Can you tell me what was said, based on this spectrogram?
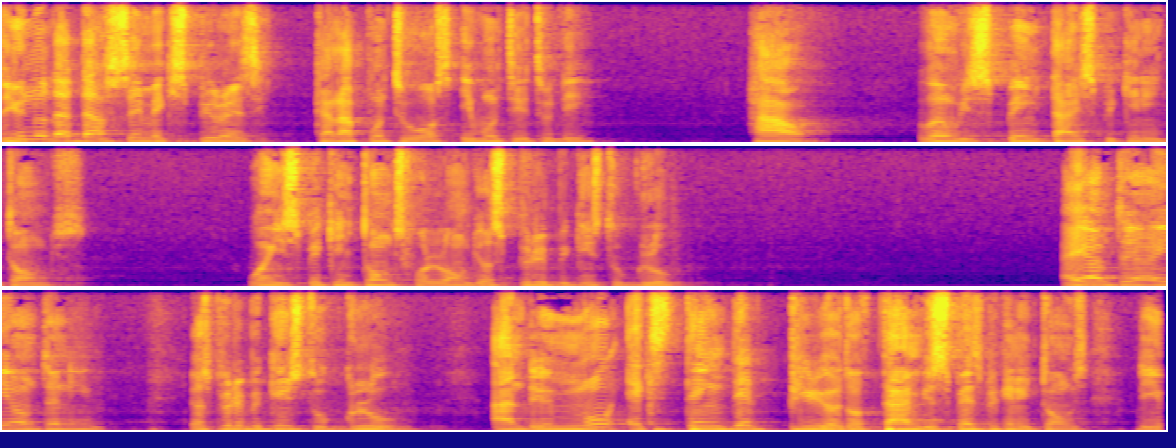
Do you know that that same experience can happen to us even till today? How? When we spend time speaking in tongues. When you speak in tongues for long, your spirit begins to glow. I'm telling you, I'm telling you? Your spirit begins to glow. And the more extended period of time you spend speaking in tongues, the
